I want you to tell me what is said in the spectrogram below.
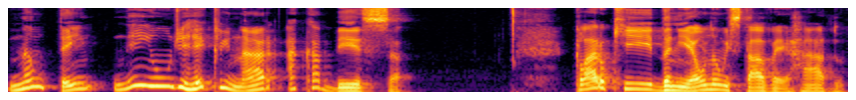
não tem nenhum de reclinar a cabeça. Claro que Daniel não estava errado,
